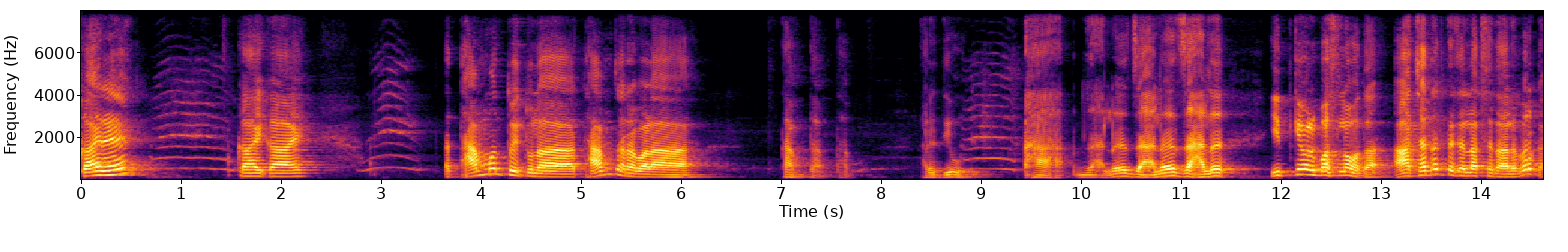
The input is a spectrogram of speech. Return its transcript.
काय रे? काय काय? थांब म्हणतोय तुला. थांब जरा बाळा. थांब थांब थांब. अरे देऊ. हा हा. झालं झालं झालं. इतके वेळ बसला होता. अचानक त्याच्या लक्षात आलं बरं का?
